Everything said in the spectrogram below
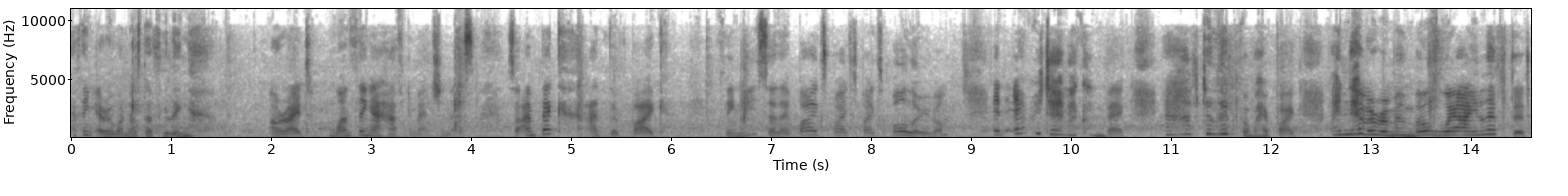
I think everyone knows that feeling. Alright, one thing I have to mention is so I'm back at the bike thingy, so there are bikes, bikes, bikes all over. And every time I come back, I have to look for my bike. I never remember where I left it.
